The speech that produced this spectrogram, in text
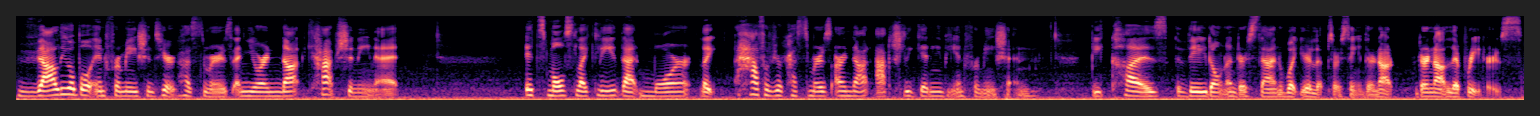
valuable information to your customers and you are not captioning it, it's most likely that more like half of your customers are not actually getting the information because they don't understand what your lips are saying. They're not they're not lip readers.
